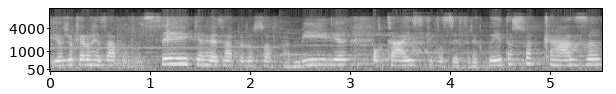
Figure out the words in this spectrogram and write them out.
E hoje eu quero rezar por você, quero rezar pela sua família, locais que você frequenta, a sua casa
